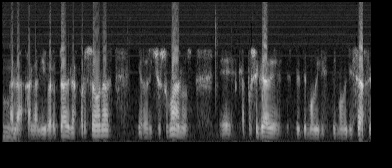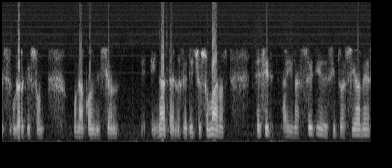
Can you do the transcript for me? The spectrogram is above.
mm. a, la, a la libertad de las personas y a los derechos humanos, eh, la posibilidad de, de, movilizarse, circular, que son una condición eh, innata en los derechos humanos. Es decir, hay una serie de situaciones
